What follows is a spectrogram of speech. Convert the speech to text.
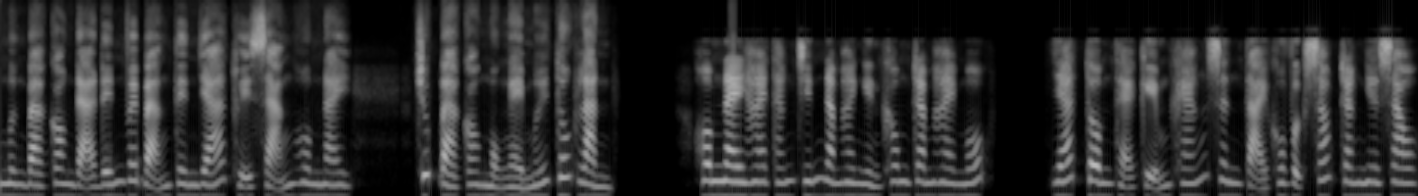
mừng bà con đã đến với bản tin giá thủy sản hôm nay. Chúc bà con một ngày mới tốt lành. Hôm nay 2 tháng 9 năm 2021, giá tôm thẻ kiểm kháng sinh tại khu vực Sóc Trăng như sau.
